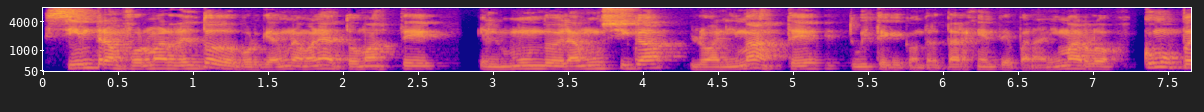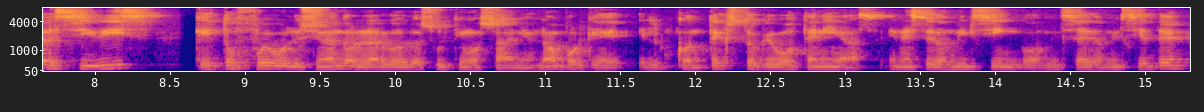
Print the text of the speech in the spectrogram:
sin transformar del todo, porque de alguna manera tomaste el mundo de la música, lo animaste, tuviste que contratar gente para animarlo. ¿Cómo percibís que esto fue evolucionando a lo largo de los últimos años? ¿no? Porque el contexto que vos tenías en ese 2005, 2006, 2007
